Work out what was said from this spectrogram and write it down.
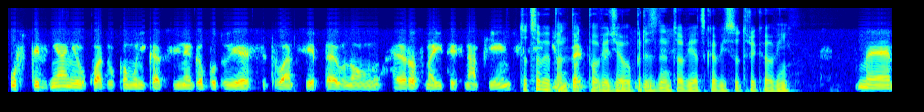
Usztywnianie układu komunikacyjnego buduje sytuację pełną rozmaitych napięć. To co by pan podpowiedział prezydentowi Jackowi Sutrykowi? E,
